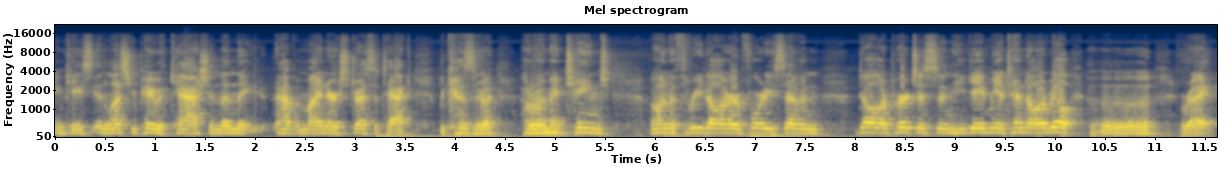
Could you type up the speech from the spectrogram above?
in case unless you pay with cash, and then they have a minor stress attack because they're like, "How do I make change on a three dollar forty-seven dollar purchase and he gave me a ten dollar bill, uh, right?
